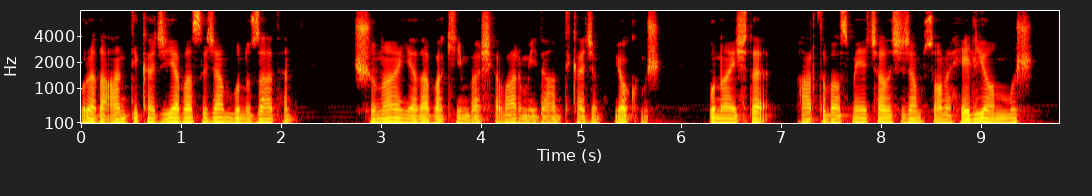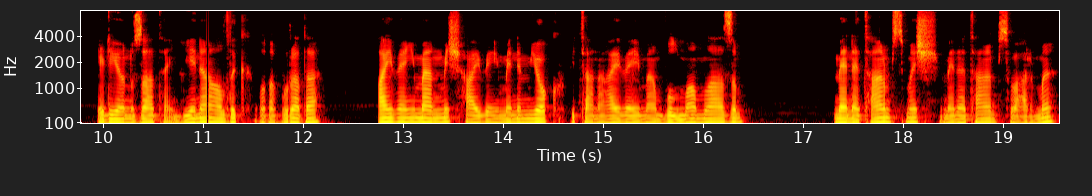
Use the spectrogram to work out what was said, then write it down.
Burada antikacıya basacağım. Bunu zaten şuna ya da bakayım başka var mıydı antikacım? Yokmuş. Buna işte artı basmaya çalışacağım. Sonra Helion'muş. Helion'u zaten yeni aldık. O da burada. Highwayman'miş. Highwayman'im yok. Bir tane Highwayman bulmam lazım. Man at Arms'mış. Man at Arms var mı?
